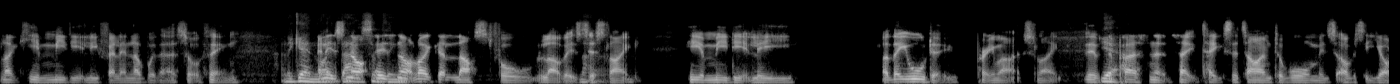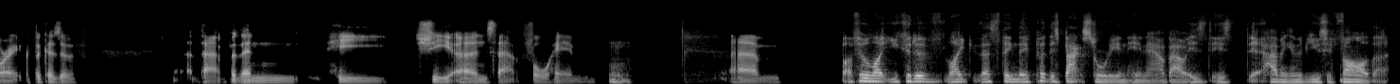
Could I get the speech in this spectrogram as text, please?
like he immediately fell in love with her, sort of thing. and again, and like, it's not something, it's not like a lustful love. It's just like he immediately. Like they all do pretty much. Like the, Yeah. the person that ta- takes the time to warm is obviously Iorek because of that, but then he she earns that for him. Mm. Um, But I feel like you could have like that's the thing they've put this backstory in here now about his his having an abusive father,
